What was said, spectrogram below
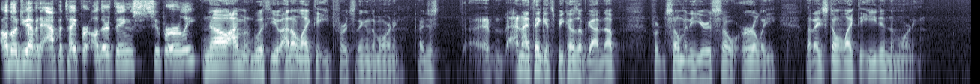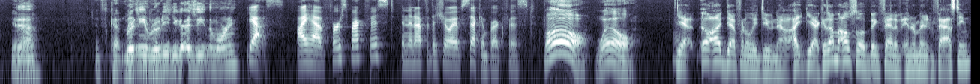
although do you have an appetite for other things super early? No, I'm with you. I don't like to eat first thing in the morning. I just, and I think it's because I've gotten up for so many years so early that I just don't like to eat in the morning. You Yeah. know, it's kind of Brittany and Rudy, do you guys eat in the morning? Yes. I have first breakfast, and then after the show, I have second breakfast. Oh well, Yeah, oh, I definitely do now. I yeah, because I'm also a big fan of intermittent fasting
